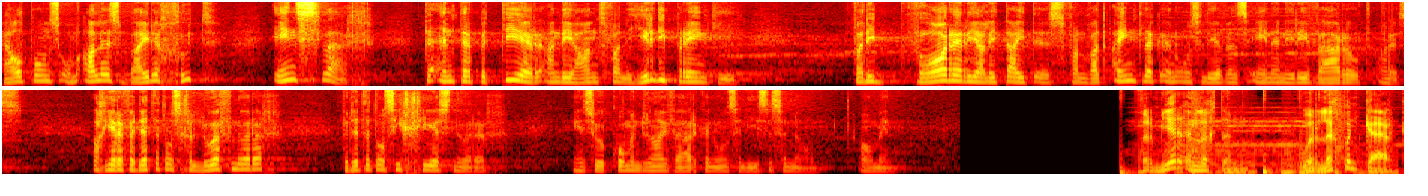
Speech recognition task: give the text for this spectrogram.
help ons om alles beide goed en sleg te interpreteer aan die hand van hierdie prentjie wat die ware realiteit is van wat eintlik in ons lewens en in hierdie wêreld is. Ag Here, vir dit het ons geloof nodig. Vir dit het ons die Gees nodig. En so kom en doen daai werk in ons in Jesus se naam. Amen. Vir meer inligting oor Ligpunt Kerk,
